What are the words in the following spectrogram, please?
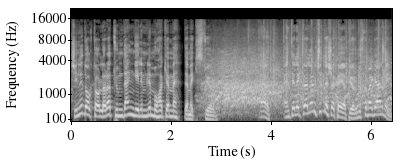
Çinli doktorlara tümden gelimli muhakeme demek istiyorum. Evet, entelektüeller için de şaka yapıyorum. Üstüme gelmeyin.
